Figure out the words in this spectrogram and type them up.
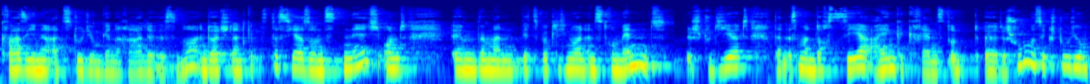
quasi eine Art Studium Generale ist. Ne? In Deutschland gibt es das ja sonst nicht. Und ähm, wenn man jetzt wirklich nur ein Instrument studiert, dann ist man doch sehr eingegrenzt. Und äh, das Schulmusikstudium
